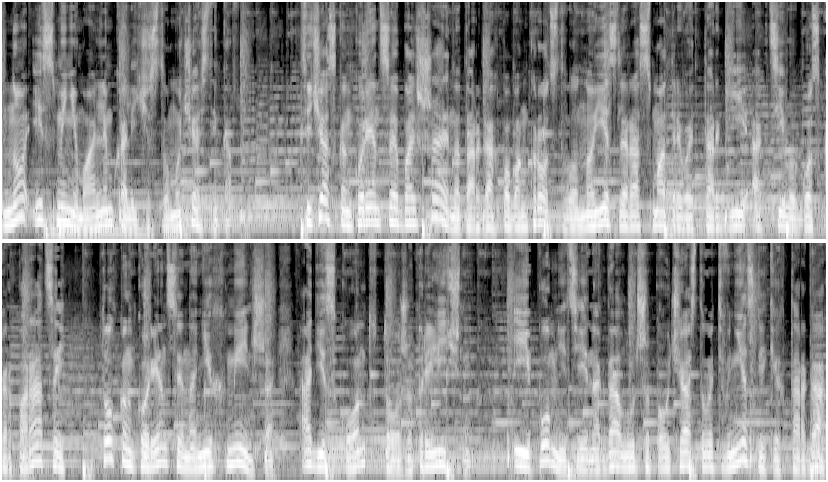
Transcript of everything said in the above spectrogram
но и с минимальным количеством участников. Сейчас конкуренция большая на торгах по банкротству, но если рассматривать торги активы госкорпораций, то конкуренция на них меньше, а дисконт тоже приличный. И помните, иногда лучше поучаствовать в нескольких торгах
